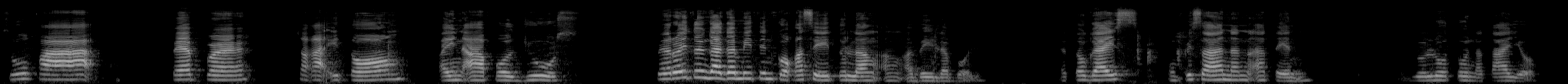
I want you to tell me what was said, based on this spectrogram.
suka, pepper, tsaka itong pineapple juice. Pero ito yung gagamitin ko kasi ito lang ang available. Ito guys, umpisa na natin. Magluluto na tayo.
